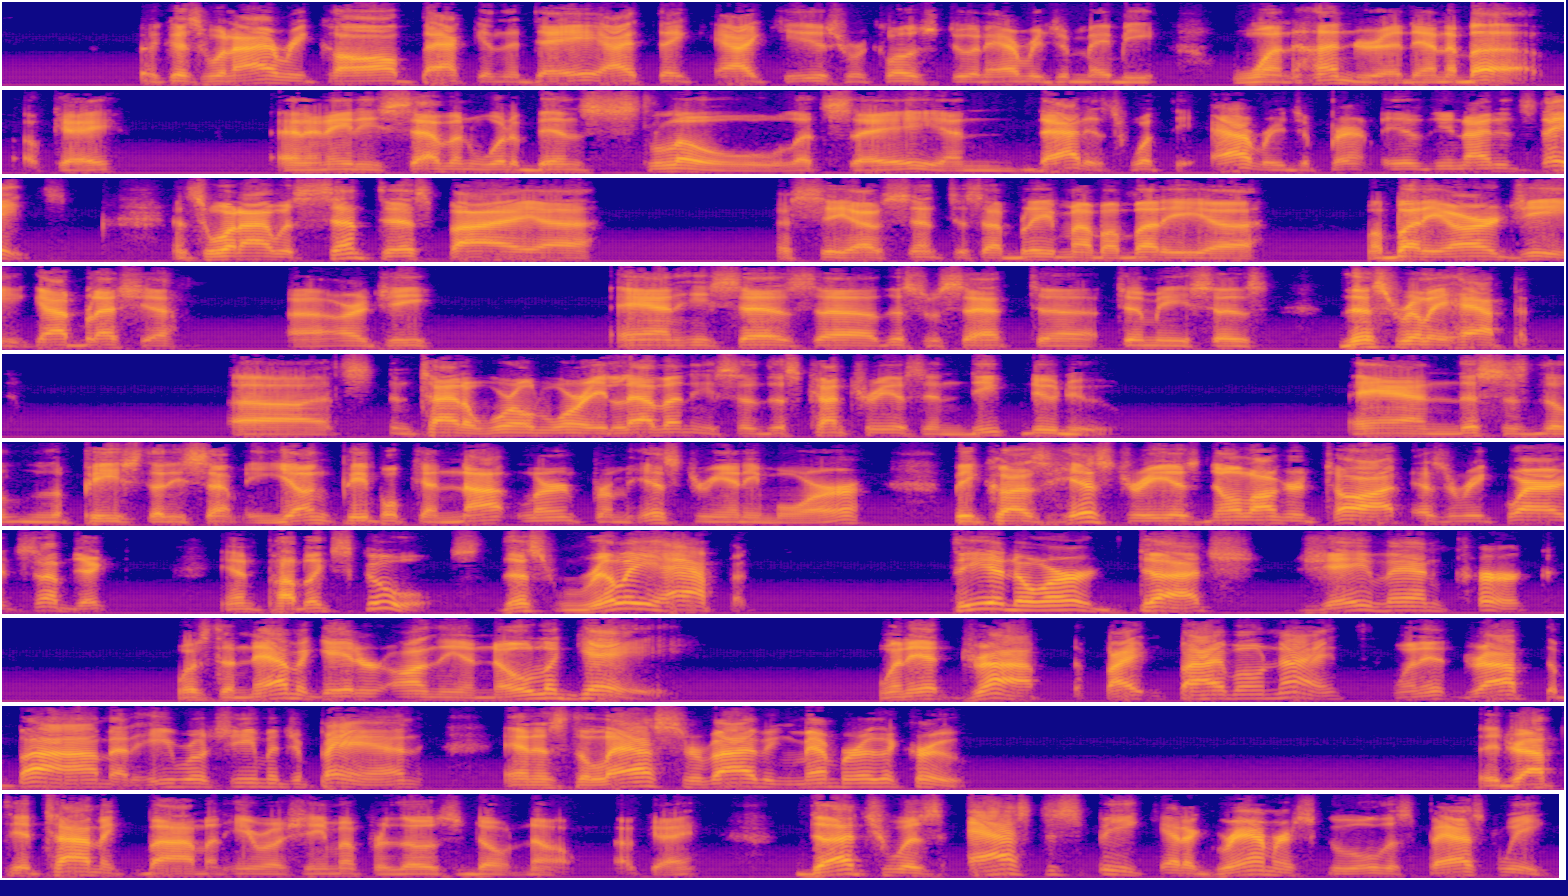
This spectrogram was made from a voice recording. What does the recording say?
Because when I recall back in the day, I think IQs were close to an average of maybe 100 and above okay? And an 87 would have been slow, let's say, and that is what the average apparently is in the United States. And so, what I was sent this by, uh, let's see, I was sent this, I believe, my, my buddy, uh, my buddy RG. God bless you, uh, RG. And he says uh, this was sent uh, to me. He says this really happened. Uh, it's entitled World War Eleven. He says this country is in deep doo doo. And this is the, the piece that he sent me. Young people cannot learn from history anymore because history is no longer taught as a required subject in public schools. This really happened. Theodore Dutch J. Van Kirk was the navigator on the Enola Gay when it dropped the Fighting 509th, when it dropped the bomb at Hiroshima, Japan, and is the last surviving member of the crew. They dropped the atomic bomb on Hiroshima, for those who don't know. Okay. Dutch was asked to speak at a grammar school this past week.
